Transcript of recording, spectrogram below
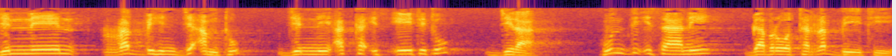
jinniin rabbi hin je'amtu jinnii akka is'iititu jira. Hundi isaanii gabrootan rabbiitii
